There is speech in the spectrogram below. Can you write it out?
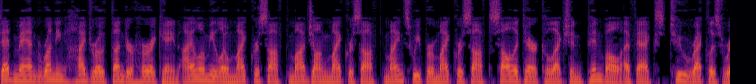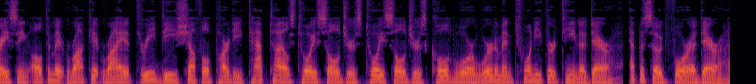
Dead Man Running Hydro Thunder Hurricane Ilomilo Microsoft Mahjong Microsoft Minesweeper Microsoft Solitaire Collection Pinball FX2 Reckless Racing Ultimate Rocket Riot 3D Shuffle Party Taptiles Toy Soldiers Toy Soldiers Cold War Wordament 2013 Adara, Episode 4 Adara,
